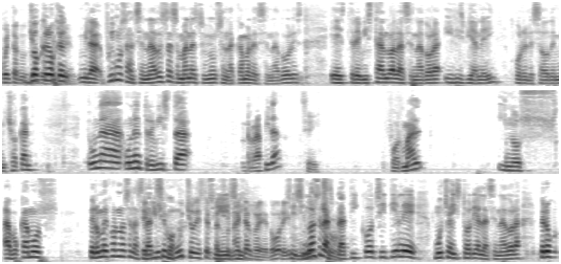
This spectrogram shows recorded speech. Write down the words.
Cuéntanos. Yo creo que, mira, fuimos al Senado, esta semana estuvimos en la Cámara de Senadores entrevistando a la senadora Iris Vianey por el estado de Michoacán. Una, una entrevista rápida, Sí. formal, y nos abocamos, pero mejor no se las Se dice platico. mucho de este personaje alrededor, ¿eh? Sí, si no se las platico, sí tiene mucha historia la senadora, pero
